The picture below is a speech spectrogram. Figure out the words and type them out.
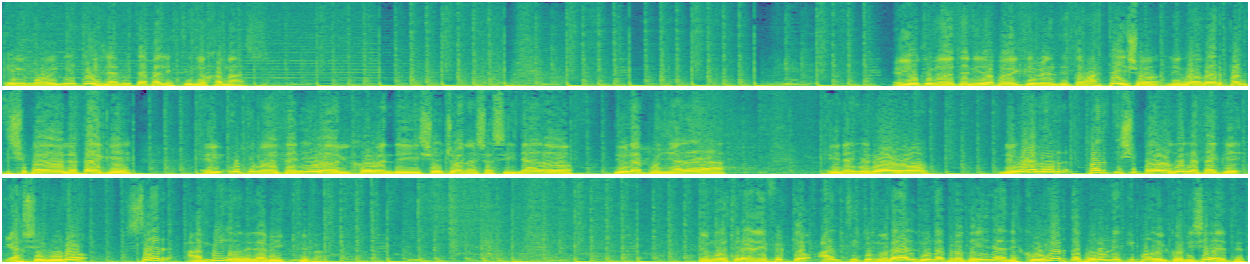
el movimiento islamita palestino Hamas. El último detenido por el crimen de Tomás Tello negó haber participado del ataque. El último detenido del joven de 18 años asesinado de una puñalada en Año Nuevo negó haber participado del ataque y aseguró ser amigo de la víctima. Demuestra el efecto antitumoral de una proteína descubierta por un equipo del CONICET.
